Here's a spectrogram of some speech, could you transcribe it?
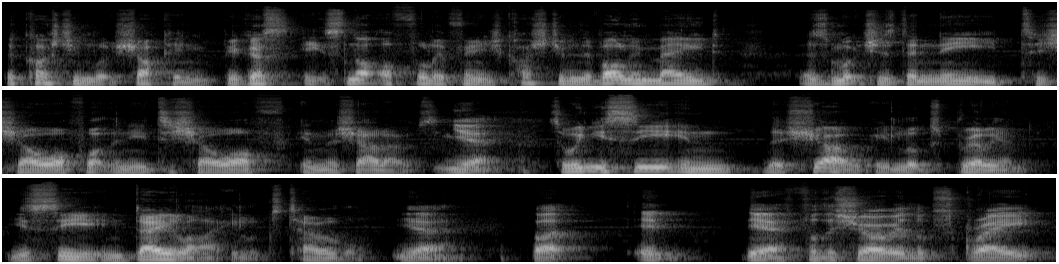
The costume looks shocking because it's not a fully finished costume. They've only made as much as they need to show off what they need to show off in the shadows. Yeah, So when you see it in the show, it looks brilliant. You see it in daylight, it looks terrible. yeah, but it, yeah, for the show it looks great,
